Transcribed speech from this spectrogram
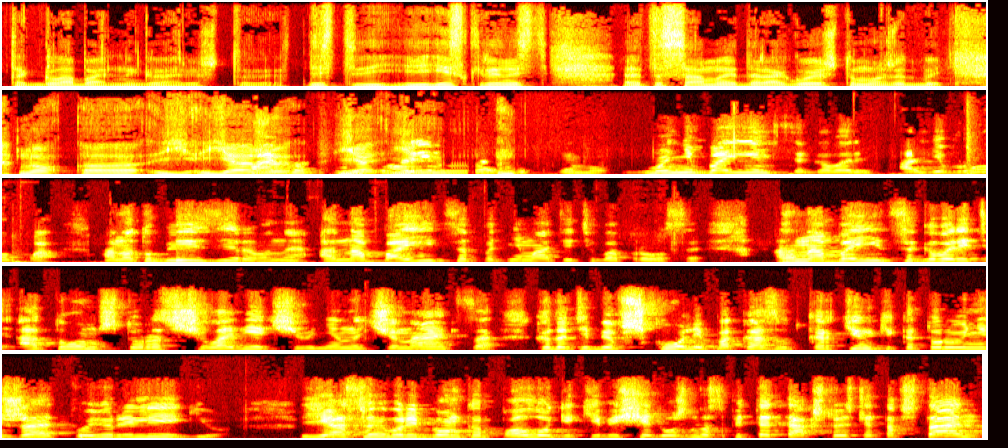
так глобально говорю, что искренность — это самое дорогое, что может быть. Но я же... Мы, я, я... мы не боимся говорить, а Европа, она табуизированная, она боится поднимать эти вопросы. Она боится говорить о том, что расчеловечивание начинается, когда тебе в школе показывают картинки, которые унижают твою религию. Я своего ребенка по логике вещей должен воспитать так, что если это встань,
